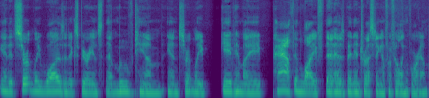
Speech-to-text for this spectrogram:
and it certainly was an experience that moved him and certainly gave him a path in life that has been interesting and fulfilling for him.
